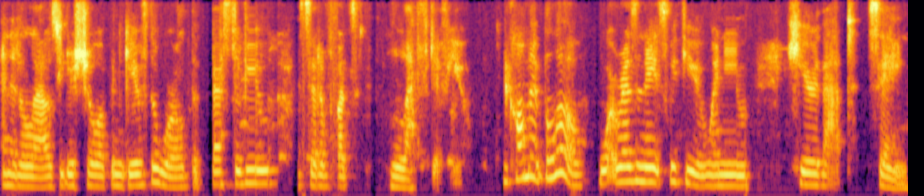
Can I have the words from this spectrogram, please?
and it allows you to show up and give the world the best of you instead of what's left of you. And comment below what resonates with you when you hear that saying.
